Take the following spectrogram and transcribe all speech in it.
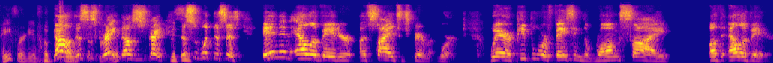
pay for any of them. no, this is great. No, this is great. This This is- is what this is. In an elevator, a science experiment worked where people were facing the wrong side of the elevator.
